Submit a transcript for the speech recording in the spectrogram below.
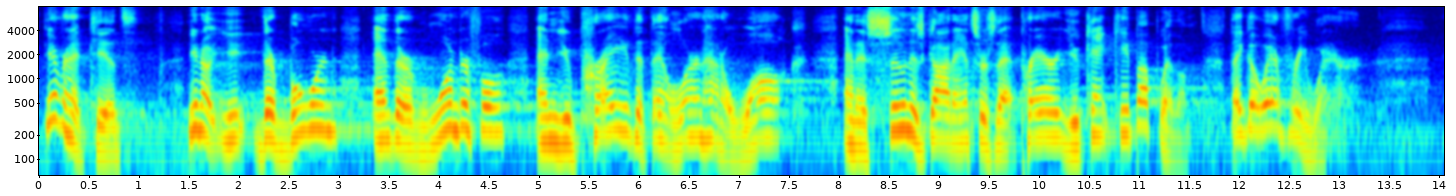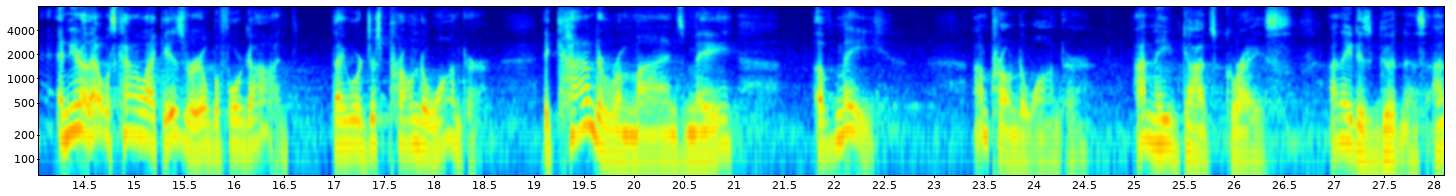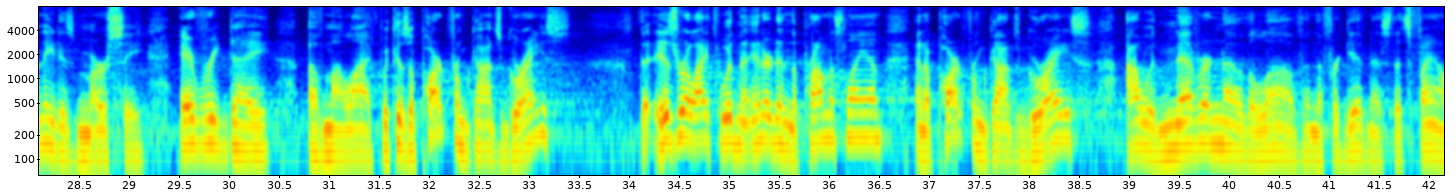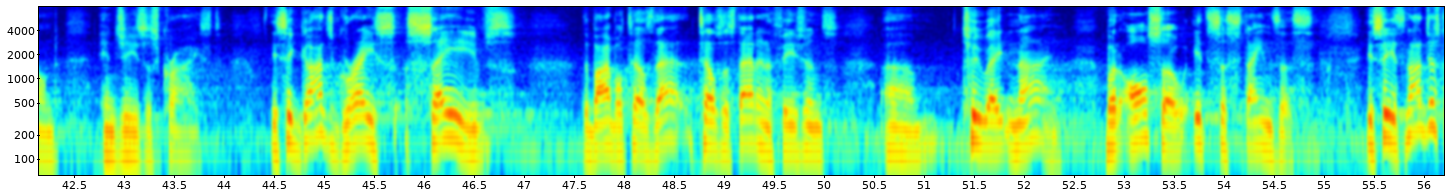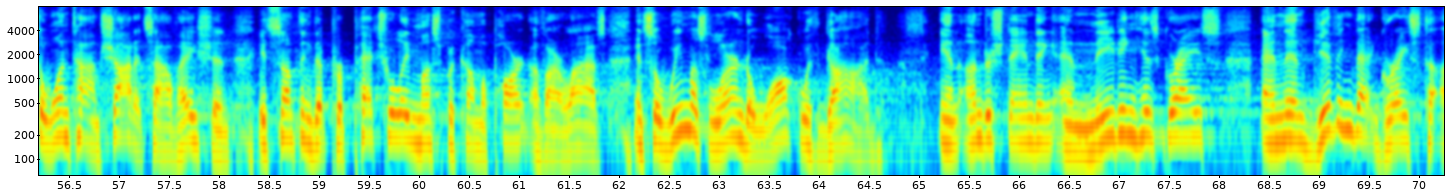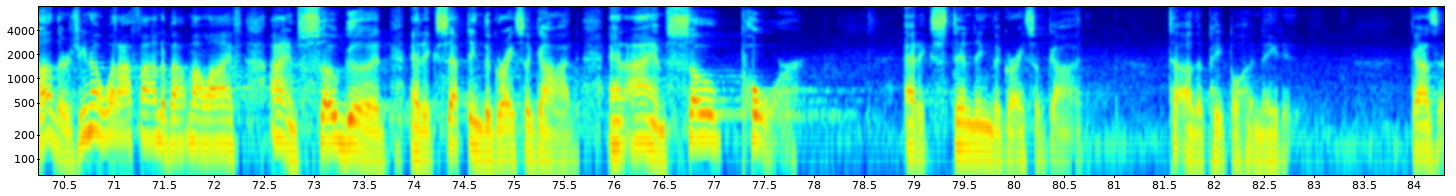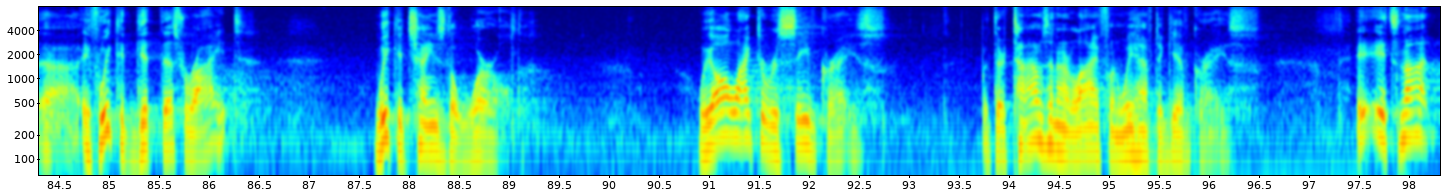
You ever had kids? You know, you, they're born and they're wonderful, and you pray that they'll learn how to walk. And as soon as God answers that prayer, you can't keep up with them. They go everywhere. And you know, that was kind of like Israel before God. They were just prone to wander. It kind of reminds me of me. I'm prone to wander. I need God's grace. I need His goodness. I need His mercy every day of my life. Because apart from God's grace, the Israelites wouldn't have entered in the promised land. And apart from God's grace, I would never know the love and the forgiveness that's found in Jesus Christ. You see, God's grace saves. The Bible tells, that, tells us that in Ephesians um, 2 8 and 9. But also, it sustains us. You see, it's not just a one time shot at salvation, it's something that perpetually must become a part of our lives. And so we must learn to walk with God in understanding and needing His grace and then giving that grace to others. You know what I find about my life? I am so good at accepting the grace of God, and I am so poor at extending the grace of God to other people who need it. Guys, uh, if we could get this right, we could change the world. We all like to receive grace, but there are times in our life when we have to give grace. It's not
